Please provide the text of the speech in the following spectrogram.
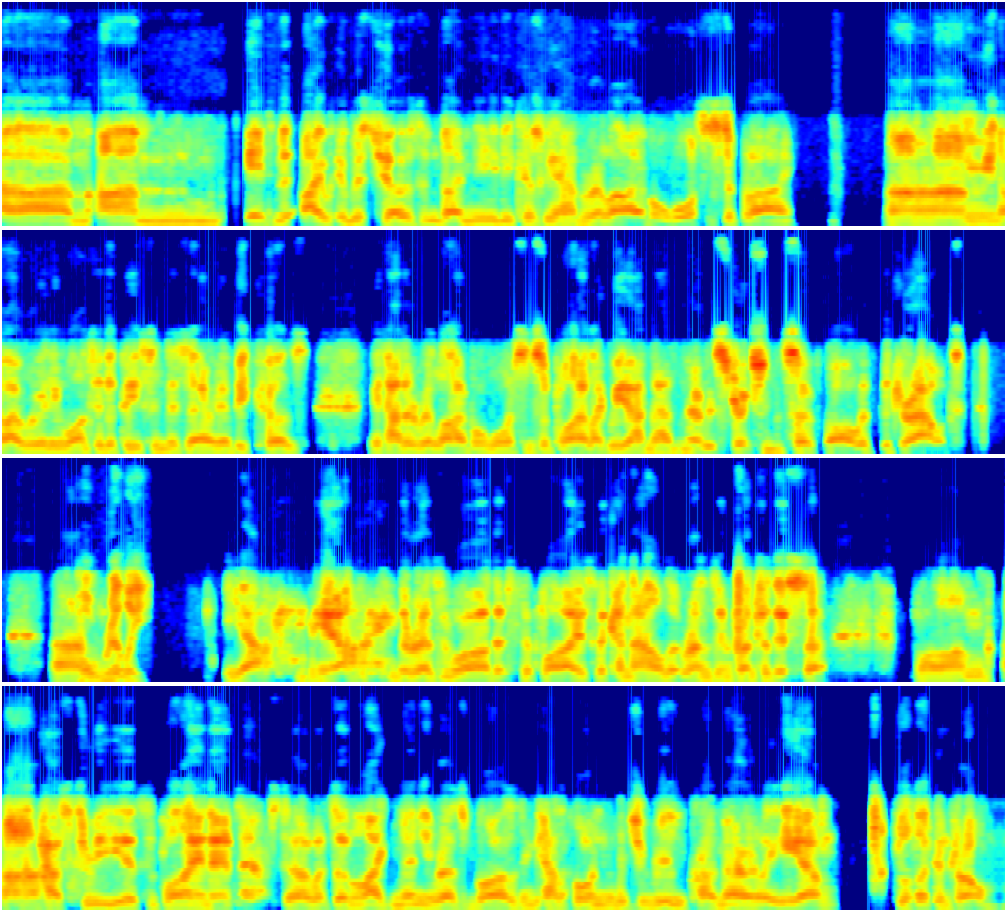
Um, um, it, I, it was chosen by me because we have a reliable water supply. Um, you know, I really wanted a piece in this area because it had a reliable water supply. Like we haven't had no restrictions so far with the drought. Um, oh, really? Yeah, yeah. The reservoir that supplies the canal that runs in front of this uh, farm uh, has three years supply in it. So it's unlike many reservoirs in California, which are really primarily um, flood control.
